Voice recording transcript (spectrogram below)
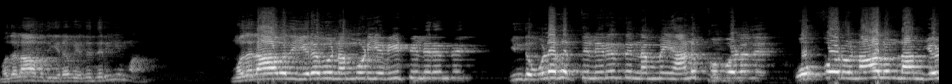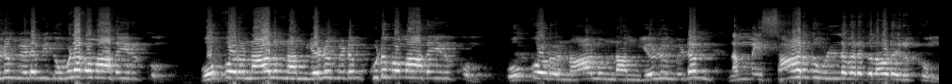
முதலாவது இரவு எது தெரியுமா? முதலாவது இரவு நம்முடைய வீட்டிலிருந்து இந்த உலகத்தில் இருந்து நம்மை அனுப்பும் பொழுது ஒவ்வொரு நாளும் நாம் எழும் இடம் இது உலகமாக இருக்கும். ஒவ்வொரு நாளும் நாம் எழும் இடம் குடும்பமாக இருக்கும். ஒவ்வொரு நாளும் நாம் எழும் இடம் நம்மை சார்ந்து உள்ளவர்களோடு இருக்கும்.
